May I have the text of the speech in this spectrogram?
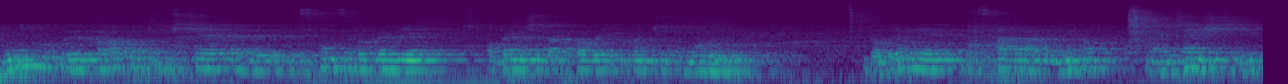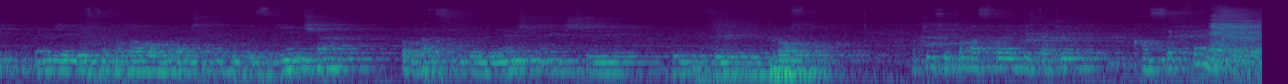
w wyniku y, choroby oczywiście y, dysfunkcje w obrębie obręczy barkowej i kończyn górnych. W obrębie stawu ramiennego najczęściej będzie występowało ograniczenie ruchu zgięcia, rotacji wewnętrznej czy wyprostu. Oczywiście to ma swoje jakieś takie konsekwencje, że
